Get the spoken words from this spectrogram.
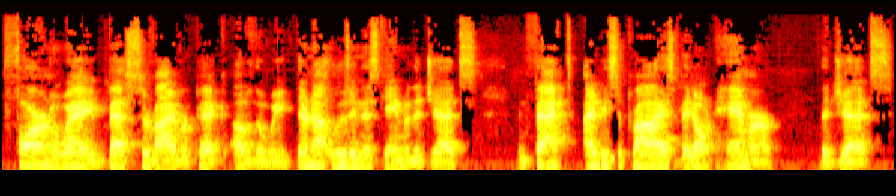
far and away best survivor pick of the week. They're not losing this game to the Jets. In fact, I'd be surprised if they don't hammer the Jets.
